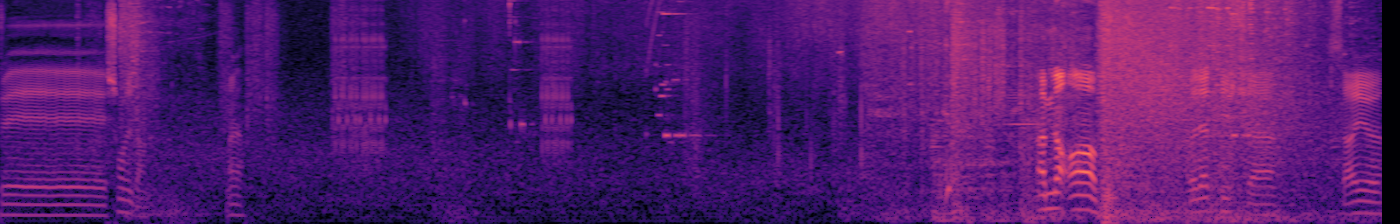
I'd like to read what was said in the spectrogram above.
Je vais changer d'arme. Voilà. Ah mais non, oh pff, Pas là. Sérieux.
